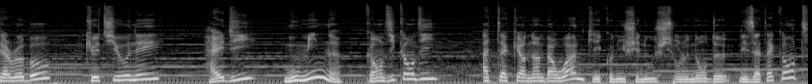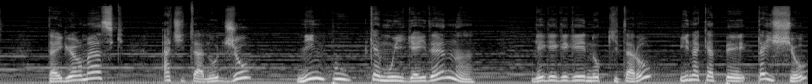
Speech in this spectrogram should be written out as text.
Robo, Kyutione, Heidi, Moomin, Candy Candy, Attacker Number One, qui est connu chez nous sur le nom de Les Attaquantes, Tiger Mask, Achita no Jo, Ninpu Kamui Gaiden, Gegegege no Kitaro, Inakape Taisho,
